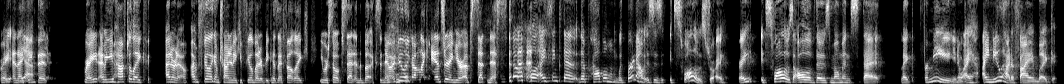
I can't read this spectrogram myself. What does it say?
right? And i yeah. think that right? I mean you have to like I don't know. I feel like I'm trying to make you feel better because I felt like you were so upset in the books, and now I feel like I'm like answering your upsetness. no, well, I think that the problem with burnout is is it swallows joy, right? It swallows all of those moments that, like, for me, you know, I I knew how to find like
